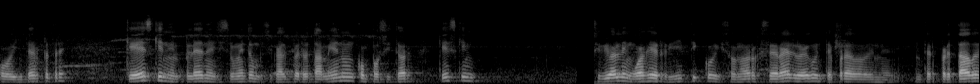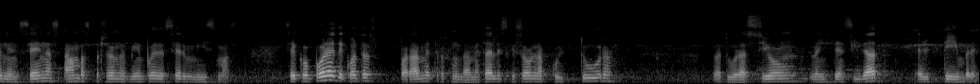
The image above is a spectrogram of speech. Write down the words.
o, intérprete que es quien emplea el instrumento musical, pero también un compositor que es quien recibió el lenguaje rítmico y sonoro será luego interpretado en, interpretado en escenas. Ambas personas bien pueden ser mismas. Se compone de cuatro parámetros fundamentales que son la cultura, la duración, la intensidad, el timbre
